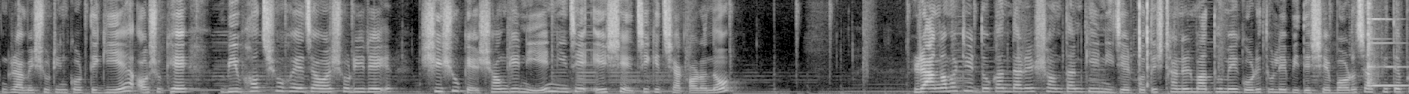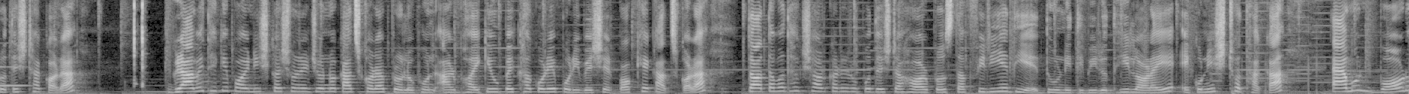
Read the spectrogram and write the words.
গ্রামে শুটিং করতে গিয়ে অসুখে বিভৎস হয়ে যাওয়া শরীরে শিশুকে সঙ্গে নিয়ে নিজে এসে চিকিৎসা করানো। রাঙামাটির দোকানদারের সন্তানকে নিজের প্রতিষ্ঠানের মাধ্যমে গড়ে তুলে বিদেশে বড় চাকরিতে প্রতিষ্ঠা করা। গ্রামে থেকে পয় নিষ্কাশনের জন্য কাজ করা প্রলোভন আর ভয়কে উপেক্ষা করে পরিবেশের পক্ষে কাজ করা। তত্ত্বাবধায়ক সরকারের উপদেষ্টা হওয়ার প্রস্তাব ফিরিয়ে দিয়ে দুর্নীতি বিরোধী লড়াইয়ে একনিষ্ঠ থাকা এমন বড়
